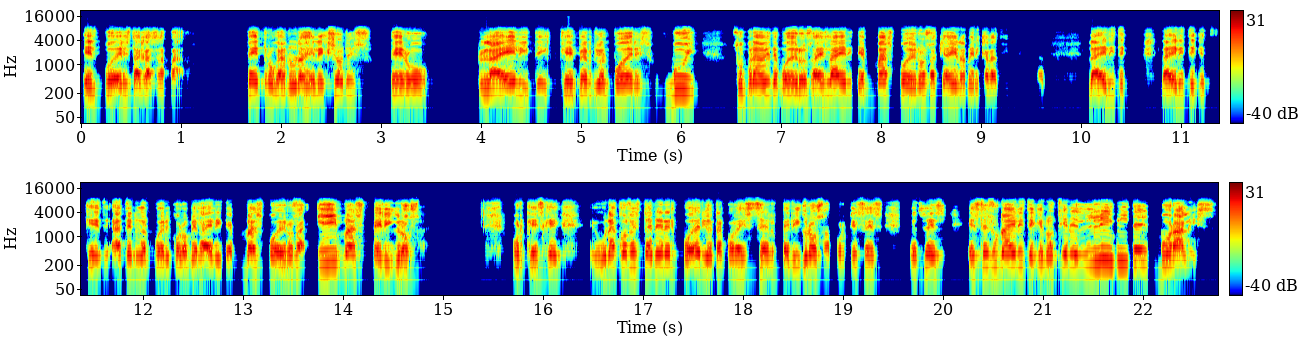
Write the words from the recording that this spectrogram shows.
el poder está agazapado. Petro ganó unas elecciones, pero la élite que perdió el poder es muy supremamente poderosa, es la élite más poderosa que hay en América Latina. La élite, la élite que, ha tenido el poder en Colombia es la élite más poderosa y más peligrosa. Porque es que una cosa es tener el poder y otra cosa es ser peligrosa, porque esa es, es, esta es una élite que no tiene límites morales.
